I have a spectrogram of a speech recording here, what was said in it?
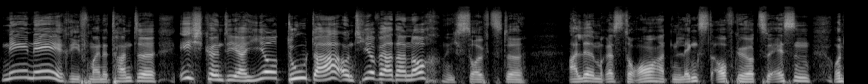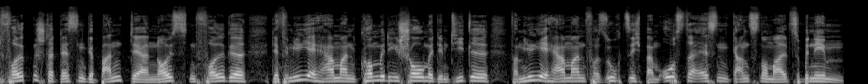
Nee, nee, rief meine Tante, ich könnte ja hier, du da und hier wäre da noch. Ich seufzte. Alle im Restaurant hatten längst aufgehört zu essen und folgten stattdessen gebannt der neuesten Folge der Familie Hermann Comedy Show mit dem Titel Familie Hermann versucht sich beim Osteressen ganz normal zu benehmen.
